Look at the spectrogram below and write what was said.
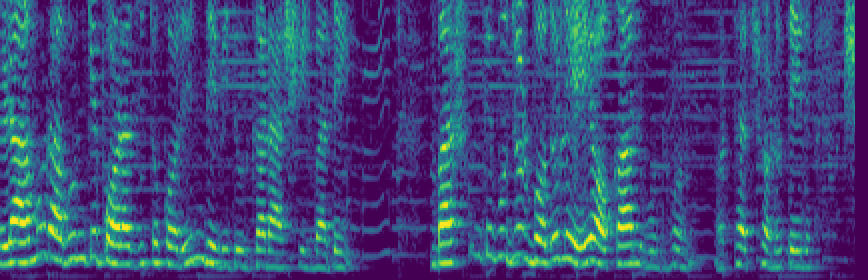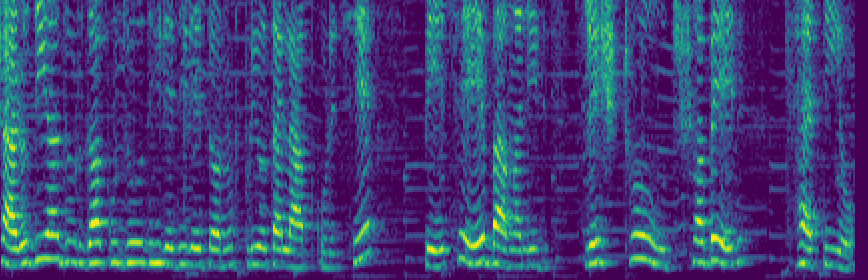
রাম ও রাবণকে পরাজিত করেন দেবী দুর্গার আশীর্বাদে। বাসন্তী পুজোর বদলে অকাল বোধন, অর্থাৎ শরতের শারদীয়া দুর্গা পুজো ধীরে ধীরে জনপ্রিয়তা লাভ করেছে, পেয়েছে বাঙালির শ্রেষ্ঠ উৎসবের খ্যাতিও।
